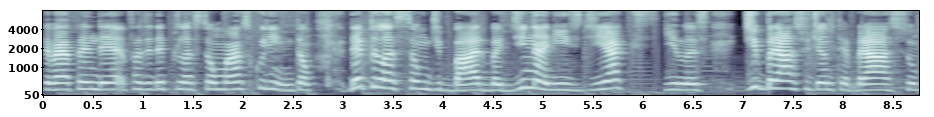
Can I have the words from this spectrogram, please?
Você vai aprender a fazer depilação masculina. Então, depilação de barba, de nariz, de axilas, de braço, de antebraço,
